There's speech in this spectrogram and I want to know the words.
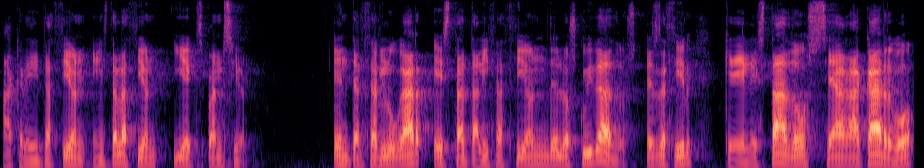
acreditación e instalación y expansión. En tercer lugar, estatalización de los cuidados, es decir, que el Estado se haga cargo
